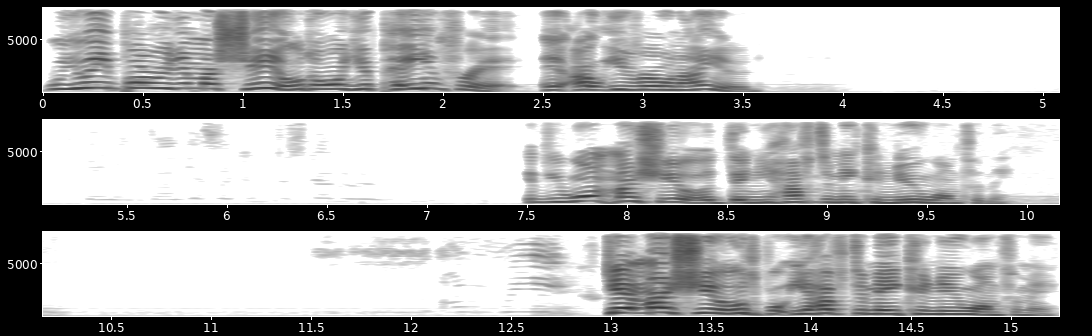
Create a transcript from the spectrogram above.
Well, you ain't borrowing my shield or you're paying for it eh, out your own iron. If you want my shield, then you have to make a new one for me. Get my shield, but you have to make a new one for me.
